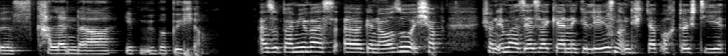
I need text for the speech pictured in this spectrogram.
bis Kalender, eben über Bücher. Also bei mir war es äh, genauso. Ich habe schon immer sehr, sehr gerne gelesen und ich glaube auch durch die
